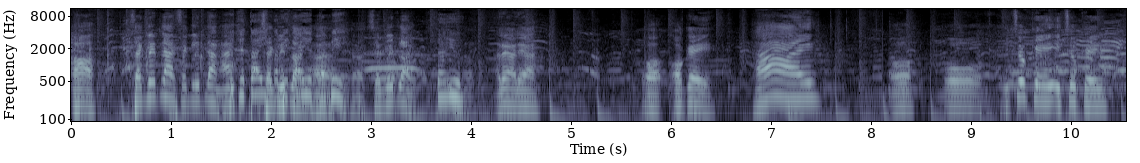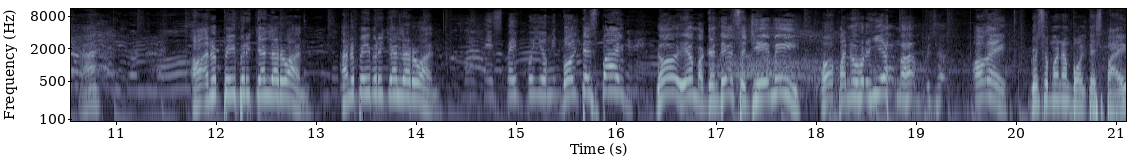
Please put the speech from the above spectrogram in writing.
Ah, saglit lang, saglit lang. Ha? Dito tayo, saglit tabi tayo, lang. tabi. Ah, ah, saglit lang. Tayo. Alaya, alaya. Oh, okay. Hi. Oh, oh, it's okay, it's okay. Ha? Ah, ano favorite niyan laruan? Ano favorite niyan laruan? S5 po yung Voltes 5. No, yeah, maganda yan sa GMA. Oh, panoorin niya. Ma- okay, gusto mo ng Voltes 5?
